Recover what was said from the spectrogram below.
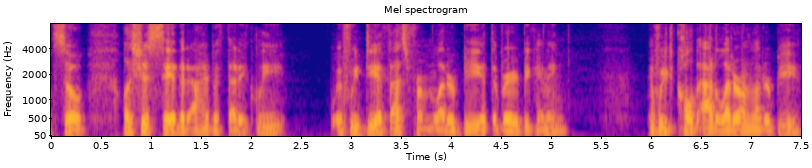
So let's just say that hypothetically, if we DFS from letter B at the very beginning, if we called add a letter on letter B,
